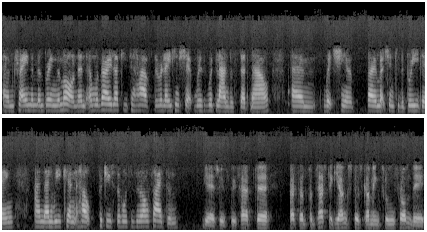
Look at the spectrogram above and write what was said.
um, train them and bring them on. And, and, we're very lucky to have the relationship with Woodlander Stud now, um, which you know very much into the breeding, and then we can help produce the horses alongside them. Yes, we've we've had. Uh had some fantastic youngsters coming through from the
